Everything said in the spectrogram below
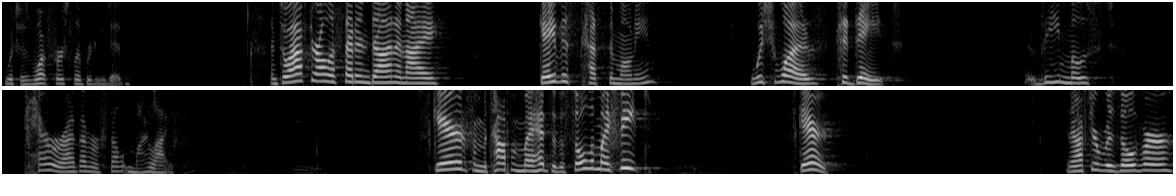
which is what First Liberty did. And so, after all is said and done, and I gave his testimony, which was to date the most terror I've ever felt in my life. Scared from the top of my head to the sole of my feet. Scared. And after it was over,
